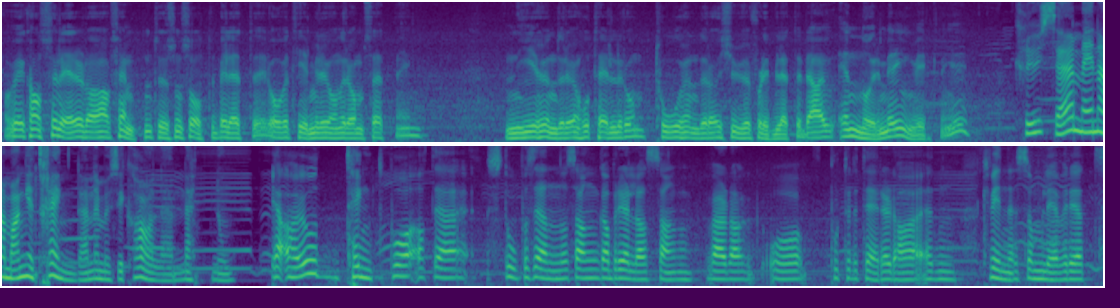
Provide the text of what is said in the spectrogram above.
Og vi kansellerer da 15 000 solgte billetter, over 10 millioner i omsetning. 900 hotellrom, 220 flybilletter. Det er enorme ringvirkninger. Kruse mener mange trenger denne musikalen nett nå. Jeg har jo tenkt på at jeg sto på scenen og sang Gabriellas sang hver dag, og portretterer da en kvinne som lever i et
